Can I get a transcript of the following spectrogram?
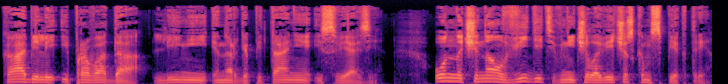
кабели и провода, линии энергопитания и связи. Он начинал видеть в нечеловеческом спектре.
